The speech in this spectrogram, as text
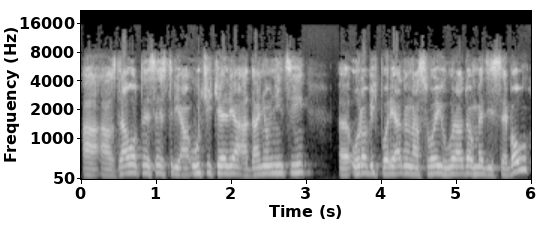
a, a zdravotné sestry a učitelia a daňovníci e, urobiť poriadok na svojich úradoch medzi sebou?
